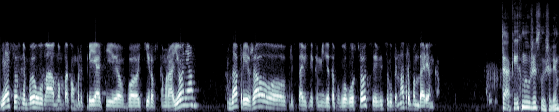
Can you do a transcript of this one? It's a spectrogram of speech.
Я сегодня был на одном таком предприятии в Кировском районе. Да, приезжал представитель комитета по благоустройству и вице-губернатор Бондаренко. Так, их мы уже слышали.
